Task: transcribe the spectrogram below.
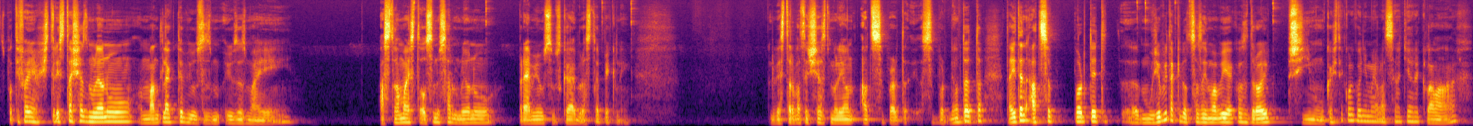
Spotify 406 milionů monthly active users, users mají a z toho mají 180 milionů premium subscribers, to je pěkný. 226 milion ad support. support. No to, to, tady ten ad supported eh, může být taky docela zajímavý jako zdroj příjmů. Ukažte, kolik oni mají vlastně na těch reklamách.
